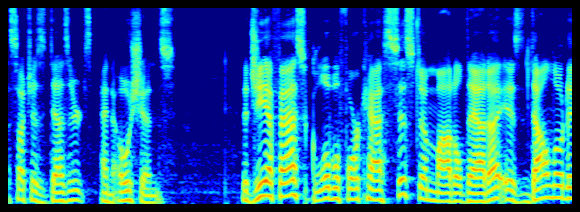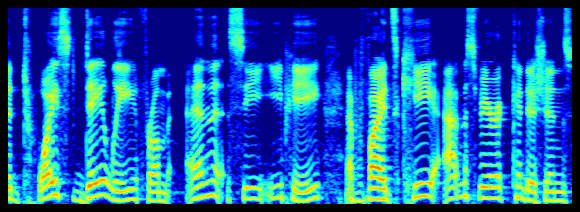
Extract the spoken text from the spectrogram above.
such as deserts and oceans. The GFS Global Forecast System model data is downloaded twice daily from NCEP and provides key atmospheric conditions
